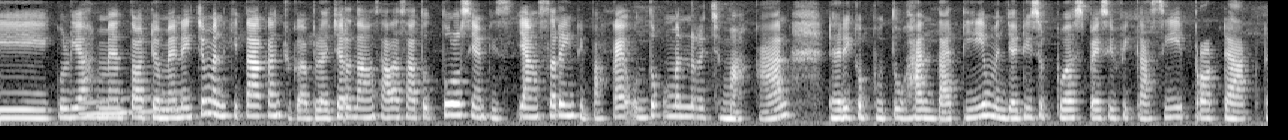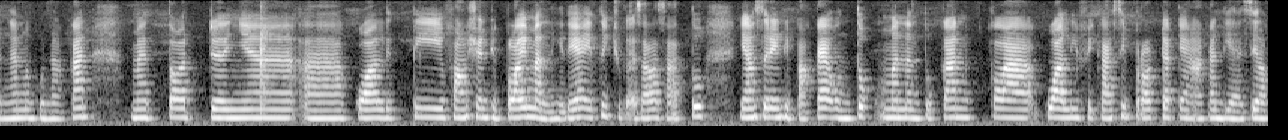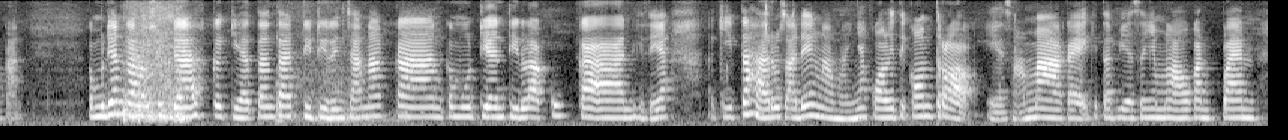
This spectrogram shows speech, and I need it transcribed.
kuliah metode manajemen kita akan juga belajar tentang salah satu tools yang bis, yang sering dipakai untuk menerjemahkan dari kebutuhan tadi menjadi sebuah spesifikasi produk dengan menggunakan metodenya uh, quality function deployment gitu ya. Itu juga salah satu yang sering dipakai untuk menentukan kualifikasi produk yang akan dihasilkan. Kemudian kalau sudah kegiatan tadi direncanakan, kemudian dilakukan gitu ya. Kita harus ada yang namanya quality control. Ya sama kayak kita biasanya melakukan plan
